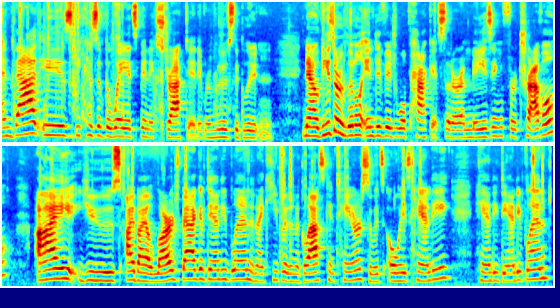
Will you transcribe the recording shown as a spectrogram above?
And that is because of the way it's been extracted. It removes the gluten. Now, these are little individual packets that are amazing for travel. I use, I buy a large bag of Dandy Blend and I keep it in a glass container so it's always handy, handy dandy blend.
